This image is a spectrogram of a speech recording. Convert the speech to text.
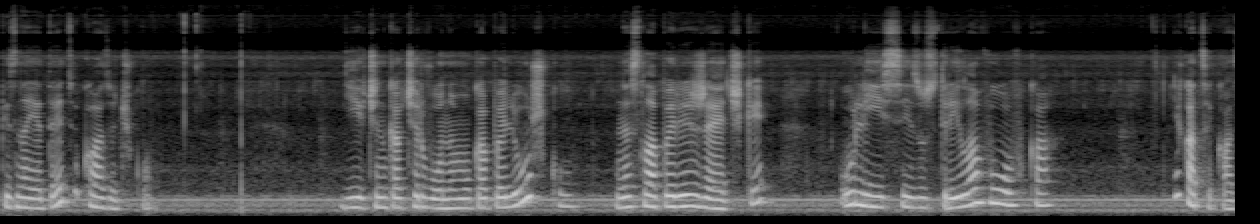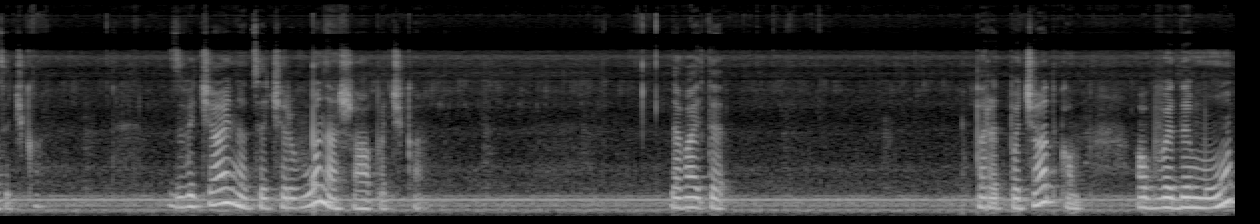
Пізнаєте цю казочку? Дівчинка в червоному капелюшку несла пиріжечки у лісі, зустріла вовка. Яка це казочка? Звичайно, це червона шапочка. Давайте перед початком обведемо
